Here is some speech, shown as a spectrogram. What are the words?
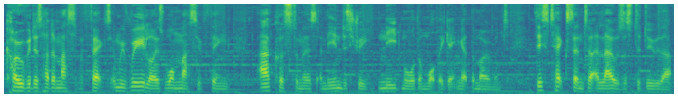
COVID has had a massive effect and we've realised one massive thing. Our customers and the industry need more than what they're getting at the moment. This tech centre allows us to do that.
